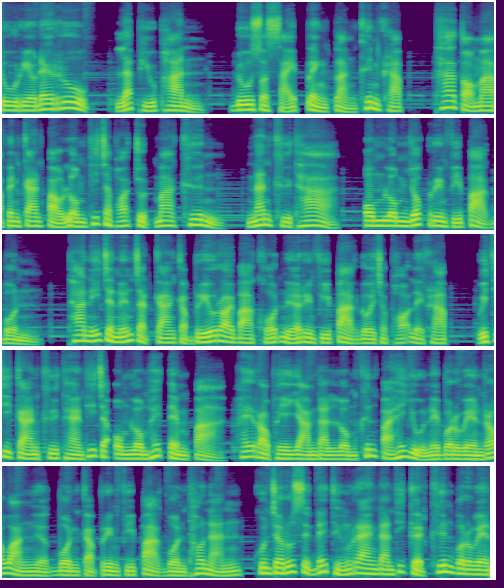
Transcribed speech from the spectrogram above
ดูเรียวได้รูป และผิวพรรณ ดูสดใสเปล่งปลั่งขึ้นครับ ท่าต่อมาเป็นการเป่าลมที่เฉพาะจุดมากขึ้น นั่นคือท่า อมลมยกริมฝีปากบน ท่านี้จะเน้นจัดการกับริ้วรอยบาร์โค้ดเหนือริมฝีปากโดยเฉพาะเลยครับ วิธีการคือแทนที่จะอมลมให้เต็มปาก ให้เราพยายามดันลมขึ้นไปให้อยู่ในบริเวณระหว่างเหงือกบนกับริมฝีปากบนเท่านั้น คุณจะรู้สึกได้ถึงแรงดันที่เกิดขึ้นบริเวณ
